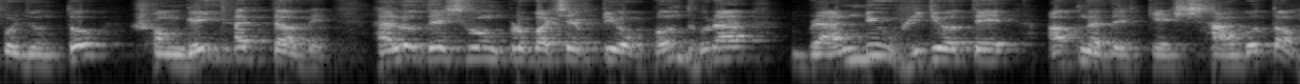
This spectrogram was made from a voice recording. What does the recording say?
পর্যন্ত সঙ্গেই থাকতে হবে। হ্যালো দেশ এবং প্রবাসের প্রিয় বন্ধুরা ব্র্যান্ডিউ ভিডিওতে আপনাদেরকে স্বাগতম।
